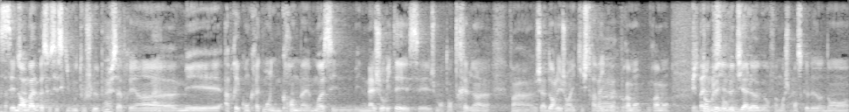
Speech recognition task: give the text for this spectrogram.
c'est normal parce que c'est ce qui vous touche le plus après. Hein, mais après, concrètement, une grande, moi, c'est une, majorité. Je m'entends très bien. Enfin, j'adore les gens avec qui je travaille, vraiment, vraiment vraiment. Puis tant qu'il y a le dialogue, enfin moi je pense que dans,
